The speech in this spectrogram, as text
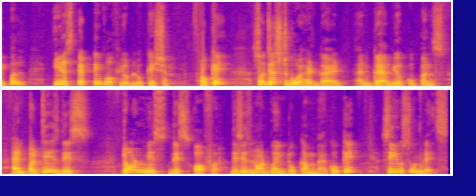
people irrespective of your location. Okay? So just go ahead guide and grab your coupons and purchase this. Don't miss this offer. This is not going to come back. Okay? See you soon guys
